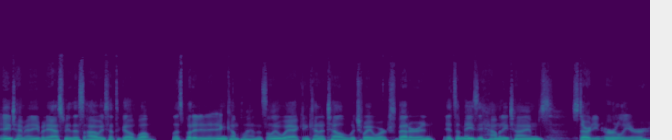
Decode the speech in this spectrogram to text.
anytime anybody asks me this, I always have to go, well, let's put it in an income plan. That's the only way I can kind of tell which way works better. And it's amazing how many times starting earlier,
